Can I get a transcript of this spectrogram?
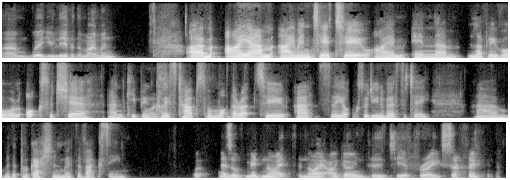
um, where you live at the moment. Um, I am. I'm in tier two. I'm in um, lovely rural Oxfordshire and keeping nice. close tabs on what they're up to at the Oxford University um, with the progression with the vaccine. Well, as of midnight tonight, I go into tier three. So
